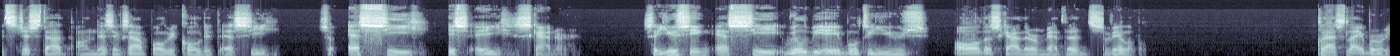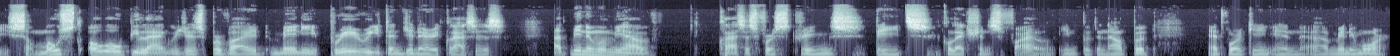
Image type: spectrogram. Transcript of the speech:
It's just that on this example, we called it SC. So SC is a scanner. So using SC, we'll be able to use all the scanner methods available. Class libraries. So most OOP languages provide many pre-written generic classes. At minimum, you have classes for strings, dates, collections, file, input and output, networking, and uh, many more.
